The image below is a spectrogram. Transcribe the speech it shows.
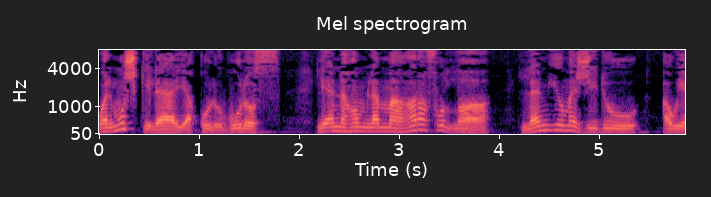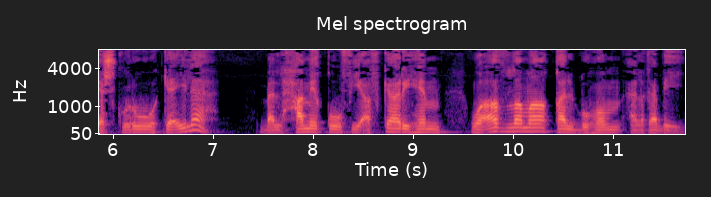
والمشكلة يقول بولس لأنهم لما عرفوا الله لم يمجدوه أو يشكروه كإله بل حمقوا في أفكارهم وأظلم قلبهم الغبي.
